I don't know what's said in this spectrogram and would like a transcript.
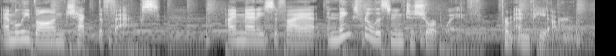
Emily Vaughn checked the facts. I'm Maddie Sofia, and thanks for listening to Shortwave from NPR.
